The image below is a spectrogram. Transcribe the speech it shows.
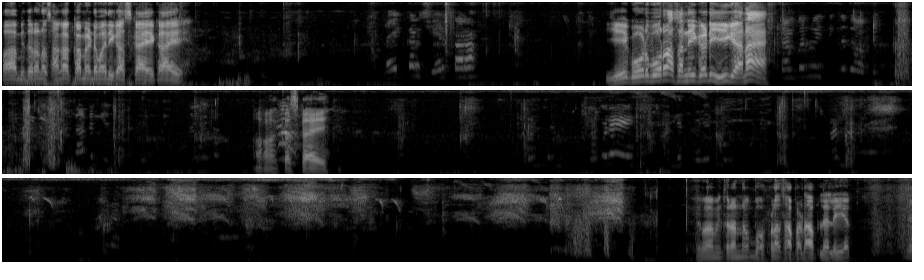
पहा मित्रांनो सांगा कमेंटमध्ये कसं काय आहे, काय? ये गोड बोर असा नाही इकडे ही घ्या ना. कस कसं काय? तेव्हा मित्रांनो भोपळा सापडा आपल्याला एक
